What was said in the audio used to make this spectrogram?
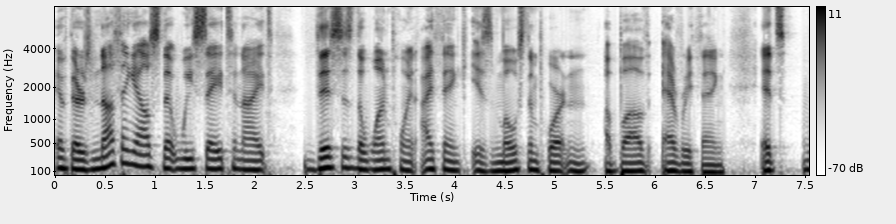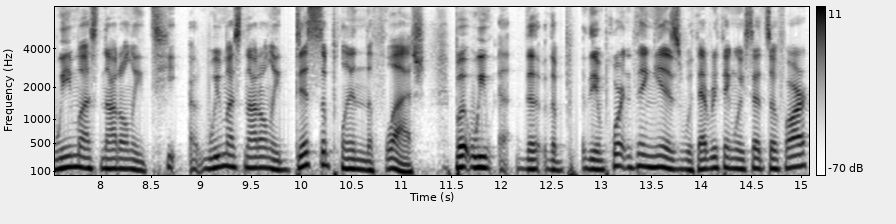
If there's nothing else that we say tonight, this is the one point I think is most important above everything. It's we must not only te- we must not only discipline the flesh, but we uh, the the the important thing is with everything we've said so far,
